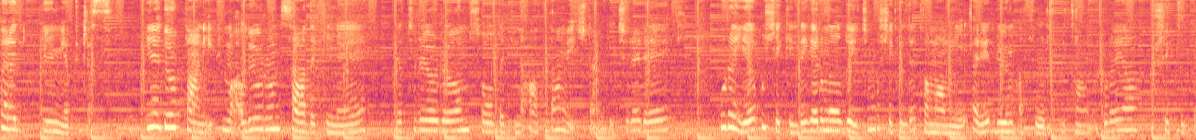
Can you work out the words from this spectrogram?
kare düğüm yapacağız. Yine dört tane ipimi alıyorum. Sağdakine yatırıyorum. Soldakini alttan ve içten geçirerek burayı bu şekilde yarım olduğu için bu şekilde tamamlıyoruz. Kare düğüm atıyoruz bir tane buraya bu şekilde.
